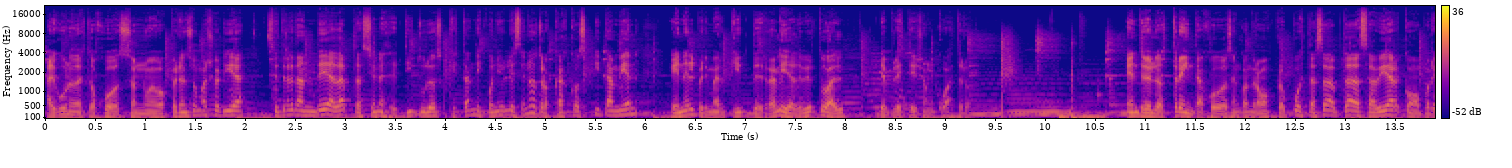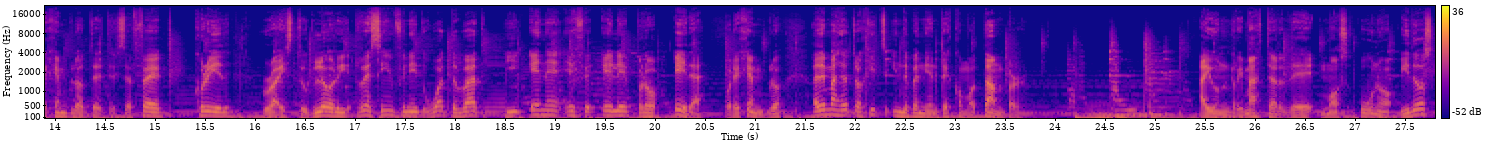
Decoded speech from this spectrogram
Algunos de estos juegos son nuevos, pero en su mayoría se tratan de adaptaciones de títulos que están disponibles en otros cascos y también en el primer kit de realidad virtual de PlayStation 4. Entre los 30 juegos encontramos propuestas adaptadas a VR como por ejemplo Tetris Effect, Creed, Rise to Glory, Res Infinite, What the Bat y NFL Pro Era, por ejemplo, además de otros hits independientes como Tamper. Hay un remaster de Moss 1 y 2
